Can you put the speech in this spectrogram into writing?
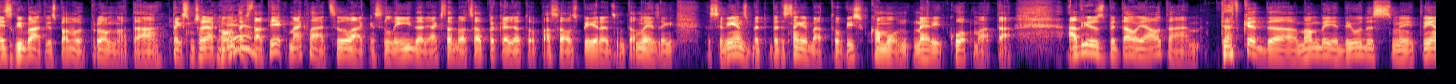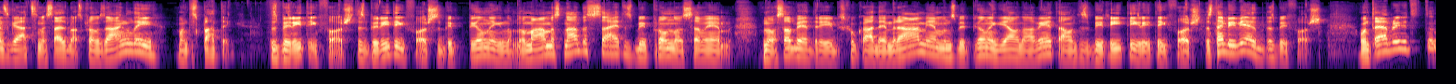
es gribētu jūs pavilkt prom no tā, teiksim, šajā kontekstā jā. tiek meklēti cilvēki, kas ir līderi, kas atbrauc atpakaļ ar to pasaules pieredzi un tam līdzīgi. Tas ir viens, bet, bet es negribētu to visu komunu mērīt kopumā tā. Atgriežos pie tavu jautājumu. Tad, kad uh, man bija 21 gads un es aizbraucu prom uz Angliju, man tas patika. Tas bija rītīgi forši. Tas bija rītīgi forši. Tas bija pilnīgi no, no māmas nadas saites, bija prom no saviem, no sabiedrības kaut kādiem rāmjiem, un tas bija pilnīgi jaunā vietā, un tas bija rītīgi, rītīgi forši. Tas nebija viegli, bet tas bija forši. Un tajā brīdī tu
